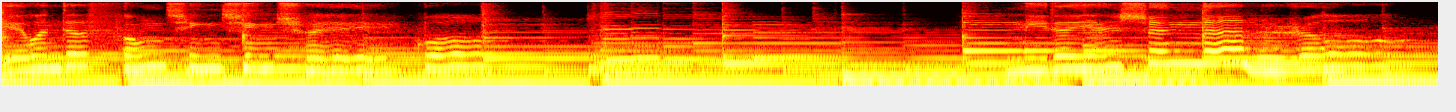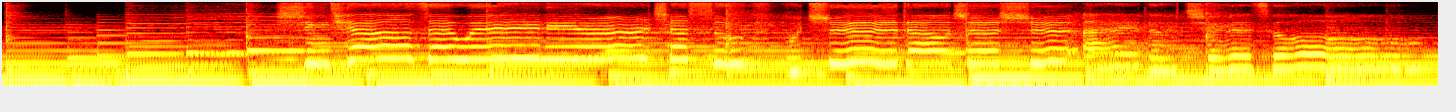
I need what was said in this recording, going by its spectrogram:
夜晚的风轻轻吹过，你的眼神那么柔。心跳在为你而加速，我知道这是爱的节奏。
